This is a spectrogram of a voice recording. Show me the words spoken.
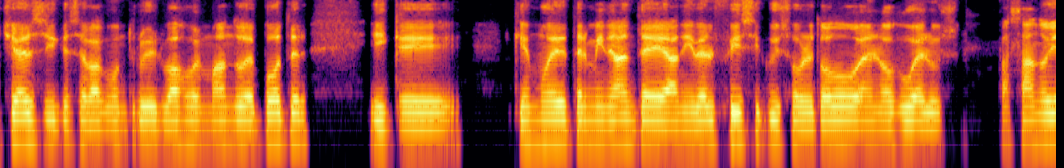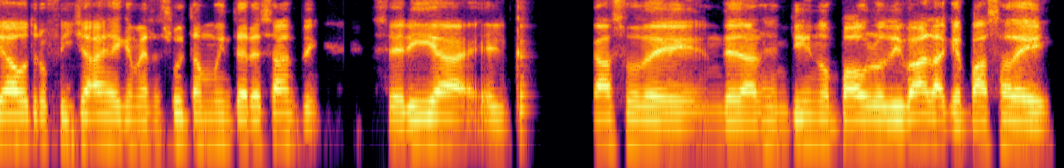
Chelsea que se va a construir bajo el mando de Potter y que que es muy determinante a nivel físico y sobre todo en los duelos. Pasando ya a otro fichaje que me resulta muy interesante, sería el caso de, del argentino Paulo Dybala, que pasa de,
